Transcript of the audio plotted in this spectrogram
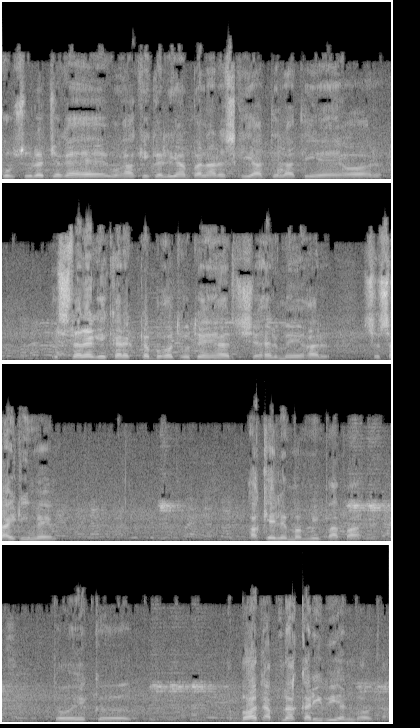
खूबसूरत जगह है वहाँ की गलियाँ बनारस की याद दिलाती हैं और इस तरह के करेक्टर बहुत होते हैं हर शहर में हर सोसाइटी में। अकेले मम्मी पापा तो एक बहुत अपना करीबी अनुभव था।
